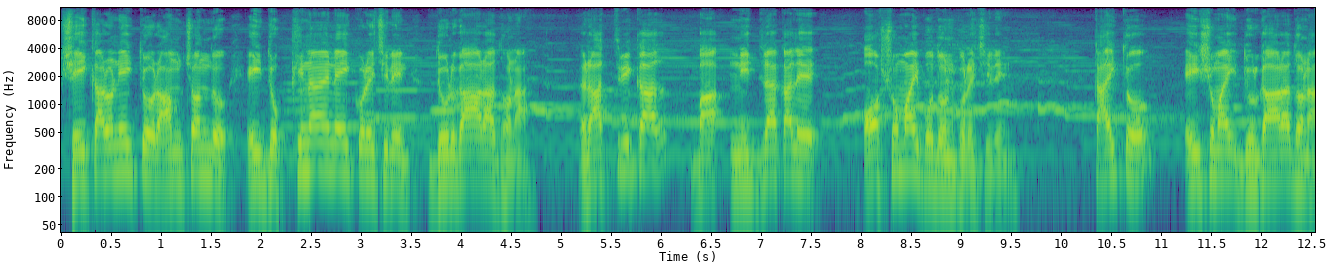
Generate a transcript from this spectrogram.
সেই কারণেই তো রামচন্দ্র এই দক্ষিণায়নেই করেছিলেন দুর্গা আরাধনা। রাত্রিকাল বা নিদ্রাকালে অসময় বোধন করেছিলেন। তাই তো এই সময় দুর্গা আরাধনা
